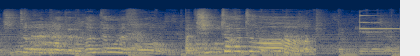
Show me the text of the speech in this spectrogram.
이거 진짜 포도 같아 나 깜짝 놀랐어 아 진짜 같잖아 오케이.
